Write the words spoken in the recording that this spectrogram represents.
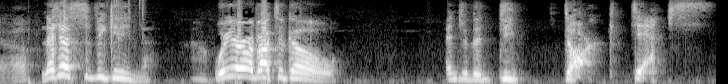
Yeah. Let us begin. We are about to go into the deep, dark depths.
